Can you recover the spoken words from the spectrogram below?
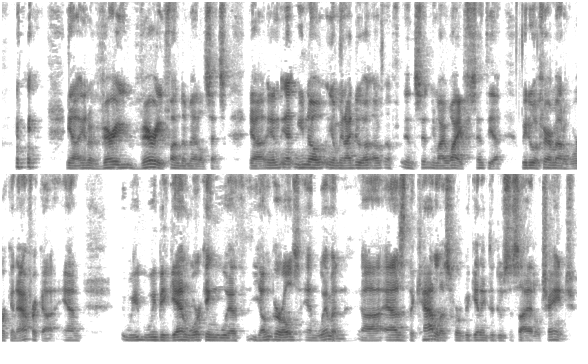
you know, in a very very fundamental sense. Yeah, and, and you know, you know, I mean, I do a, a, my wife Cynthia, we do a fair amount of work in Africa, and we, we began working with young girls and women uh, as the catalyst for beginning to do societal change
